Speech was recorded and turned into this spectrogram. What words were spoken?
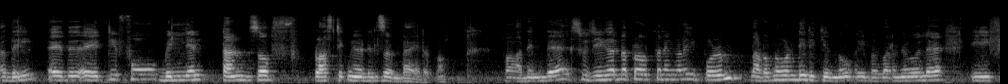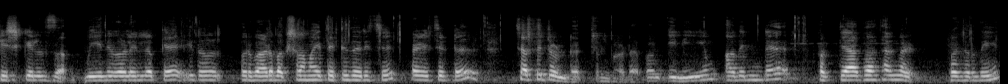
അതിൽ ഇത് eighty four billion tons of plastic needles ഉണ്ടായിരുന്നു. അപ്പോൾ അതിന്റെ ശുചീകരണ പ്രവർത്തനങ്ങൾ ഇപ്പോഴും നടന്നുകൊണ്ടിരിക്കുന്നു. ഇപ്പൊ പറഞ്ഞ പോലെ ഈ ഫിഷ് കിൽസ് മീനുകളിലൊക്കെ ഇത് ഒരുപാട് ഭക്ഷണമായി തെറ്റിദ്ധരിച്ച് കഴിച്ചിട്ട് ചത്തിട്ടുണ്ട് ഒരുപാട്. അപ്പം ഇനിയും അതിന്റെ പ്രത്യാഘാതങ്ങൾ പ്രകൃതിയിൽ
